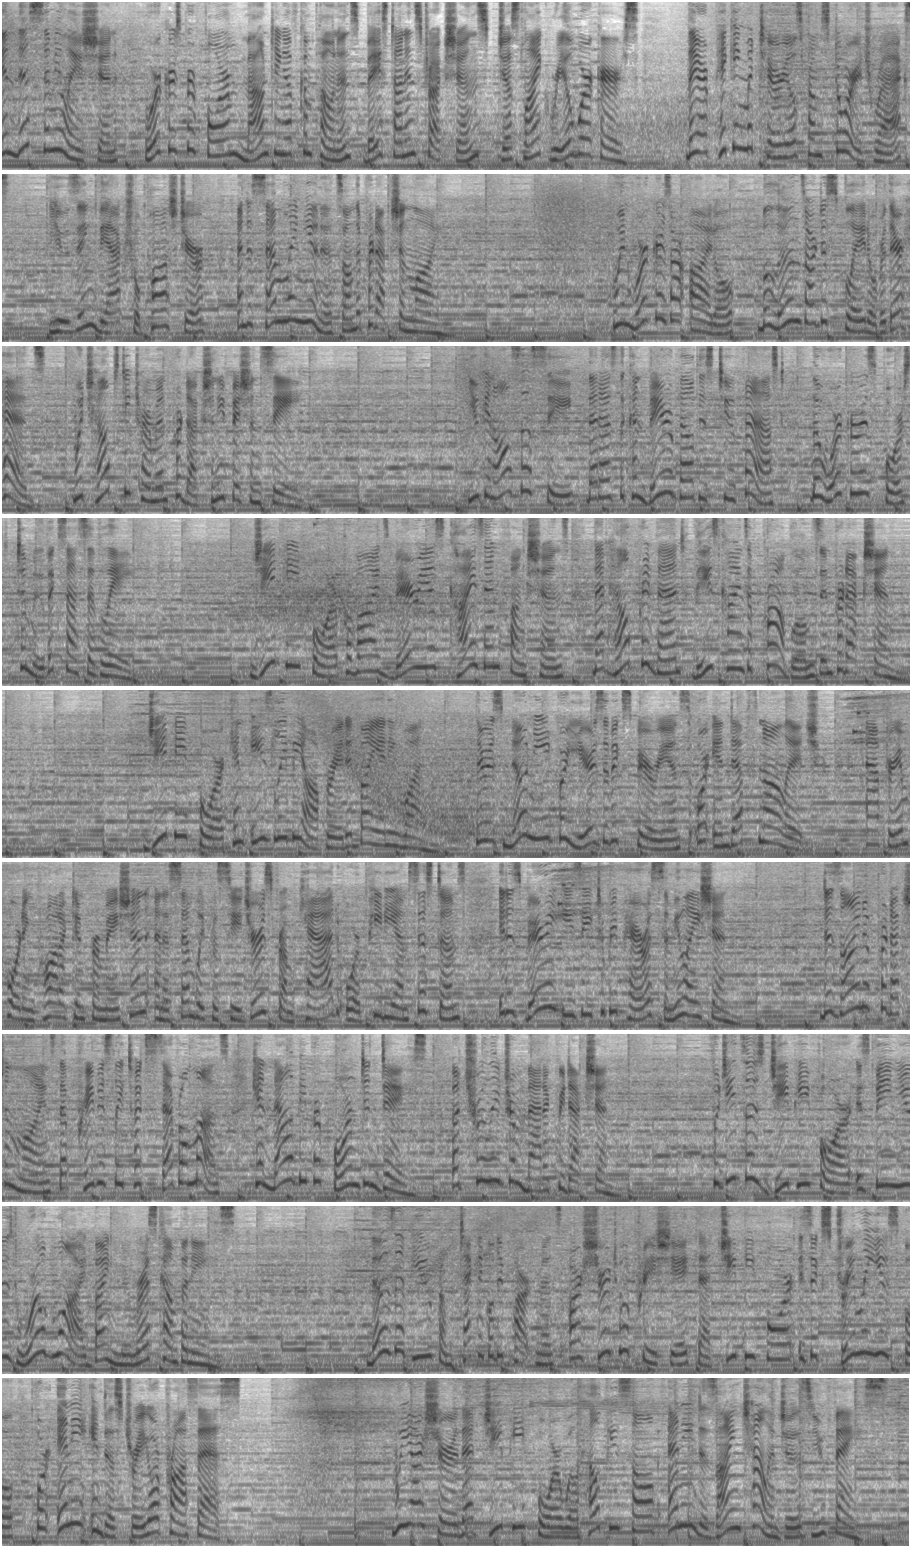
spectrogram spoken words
In this simulation, workers perform mounting of components based on instructions, just like real workers. They are picking materials from storage racks, using the actual posture, and assembling units on the production line. When workers are idle, balloons are displayed over their heads, which helps determine production efficiency. You can also see that as the conveyor belt is too fast, the worker is forced to move excessively. GP4 provides various Kaizen functions that help prevent these kinds of problems in production. GP4 can easily be operated by anyone. There is no need for years of experience or in-depth knowledge. After importing product information and assembly procedures from CAD or PDM systems, it is very easy to prepare a simulation. Design of production lines that previously took several months can now be performed in days, a truly dramatic reduction. Fujitsu's GP4 is being used worldwide by numerous companies. Those of you from technical departments are sure to appreciate that GP4 is extremely useful for any industry or process. We are sure that GP4 will help you solve any design challenges you face.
